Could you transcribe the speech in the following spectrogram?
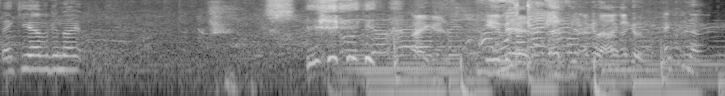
Thank you. Have a good night. Alright guys, give it. That's it. I gotta, I gotta, I gotta.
